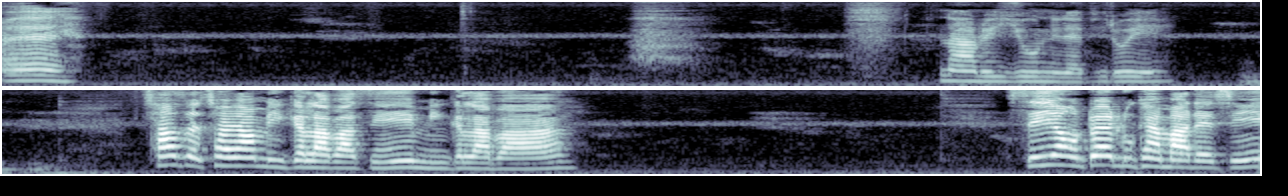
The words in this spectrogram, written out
เอ้ยနာရီယူနေတယ်พี่တို့ရေ66ရောက်မင်္ဂလာပါရှင်မင်္ဂလာပါစေးရုံအတွက်လူခံပါတယ်ရှင်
